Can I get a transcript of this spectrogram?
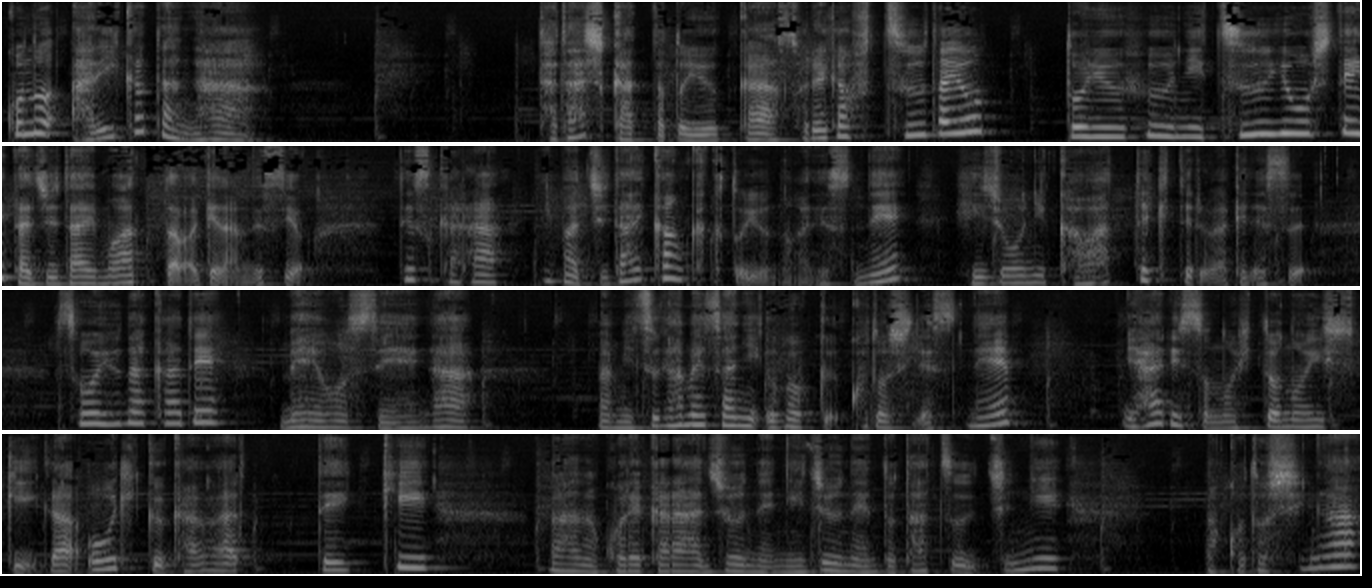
この在り方が正しかったというかそれが普通だよというふうに通用していた時代もあったわけなんですよ。ですから今時代感覚というのがですね非常に変わってきてるわけです。そういう中で冥王星が、まあ、三つ亀座に動く今年ですね。やはりその人の意識が大きく変わっていき、まあ、あのこれから10年20年と経つうちに、まあ、今年が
